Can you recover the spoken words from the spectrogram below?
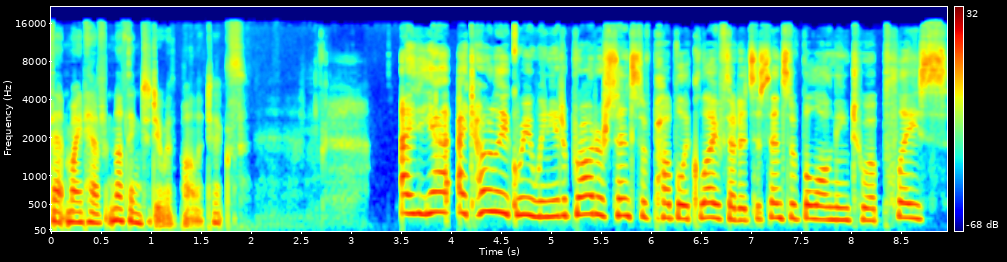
that might have nothing to do with politics. I yeah, I totally agree. We need a broader sense of public life, that it's a sense of belonging to a place,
